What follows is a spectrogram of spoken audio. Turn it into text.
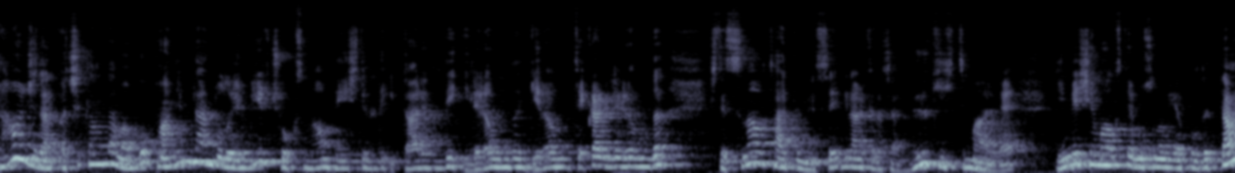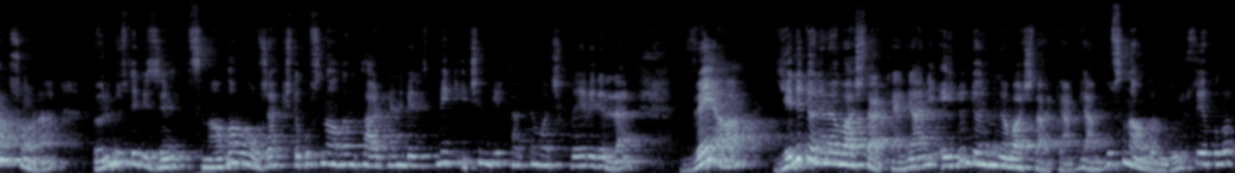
daha önceden açıklandı ama bu pandemiden dolayı birçok sınav değiştirildi, iptal edildi, ileri alındı, geri alındı, tekrar ileri alındı. İşte sınav takvimi sevgili arkadaşlar büyük ihtimalle 25-26 Temmuz sınavı yapıldıktan sonra önümüzde bizim sınavlar olacak. İşte bu sınavların tarihlerini belirtmek için bir takvim açıklayabilirler. Veya yeni döneme başlarken yani Eylül dönemine başlarken yani bu sınavların duyurusu yapılır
